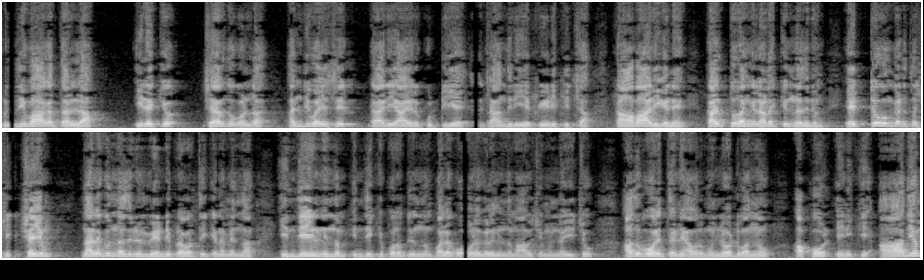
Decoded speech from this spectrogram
പ്രതിഭാഗത്തല്ല ഇരയ്ക്ക് ചേർന്നുകൊണ്ട് അഞ്ചു വയസ്സുകാരിയായ ഒരു കുട്ടിയെ ചാന്ദിനിയെ പീഡിപ്പിച്ച കാവാലികനെ കൽത്തുറങ്ങിൽ അടയ്ക്കുന്നതിനും ഏറ്റവും കടുത്ത ശിക്ഷയും നൽകുന്നതിനും വേണ്ടി പ്രവർത്തിക്കണമെന്ന ഇന്ത്യയിൽ നിന്നും ഇന്ത്യയ്ക്ക് പുറത്തു നിന്നും പല കോണുകളിൽ നിന്നും ആവശ്യം ഉന്നയിച്ചു. അതുപോലെ തന്നെ അവർ മുന്നോട്ട് വന്നു. അപ്പോൾ എനിക്ക് ആദ്യം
